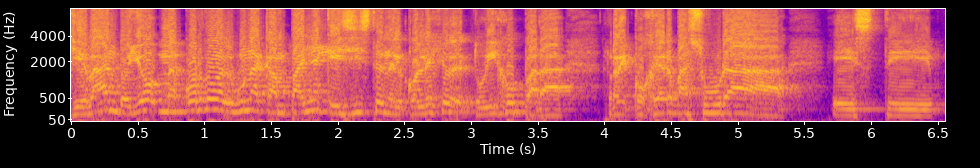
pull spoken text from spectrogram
llevando. Yo me acuerdo de alguna campaña que hiciste en el colegio de tu hijo para recoger basura, este,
